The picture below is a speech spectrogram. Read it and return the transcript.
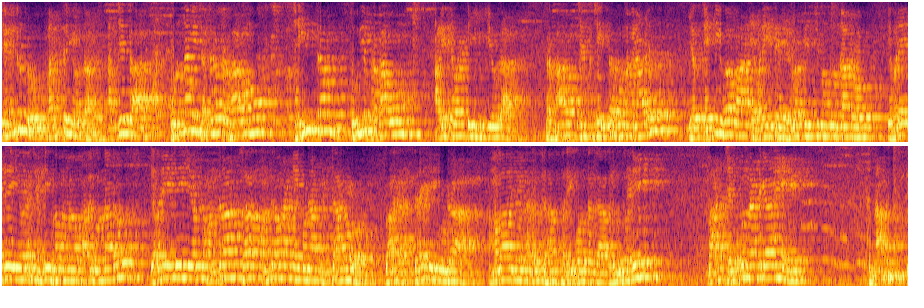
చంద్రుడు మంత్రి ఉన్నాడు. అంచేత పున్నమి చంద్ర ప్రభావము చైత్రం సూర్య ప్రభావం అయినటువంటి ఈ యొక్క ప్రభావం చేత చైత్ర పున్నమి నాడు ఈ యొక్క చండీ హోమాన్ని ఎవరైతే నిర్వర్తించుకుంటున్నారో ఎవరైతే ఈ యొక్క చండీ హోమంలో పాల్గొన్నారో ఎవరైతే ఈ యొక్క మంత్రానుసార మంత్రములన్నీ కూడా వింటారో వారందరికీ కూడా అమ్మవారి యొక్క అనుగ్రహం పరిపూర్ణంగా కలుగుతుంది. మనం చెప్పుకున్నట్టుగానే సమస్త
